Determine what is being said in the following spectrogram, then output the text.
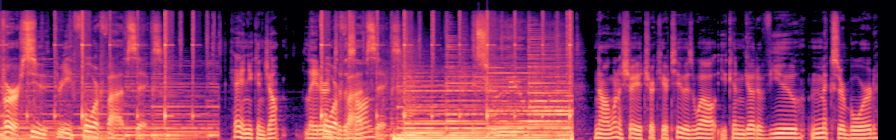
Verse. Two, three, four, five, six. Okay, and you can jump later four, into the five, song. Six. Now I want to show you a trick here too as well. You can go to view mixer board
